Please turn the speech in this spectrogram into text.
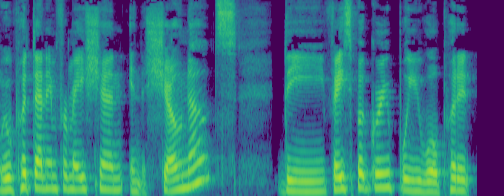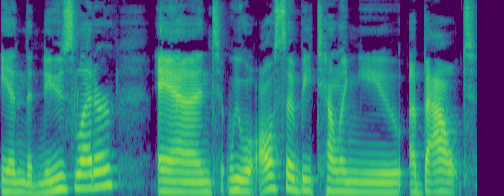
we will put that information in the show notes the Facebook group. We will put it in the newsletter. And we will also be telling you about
